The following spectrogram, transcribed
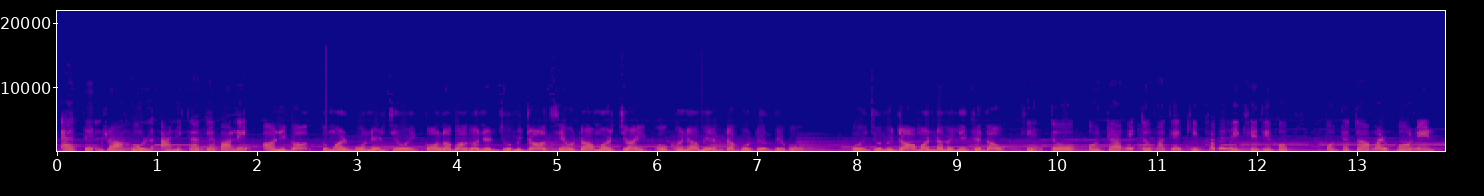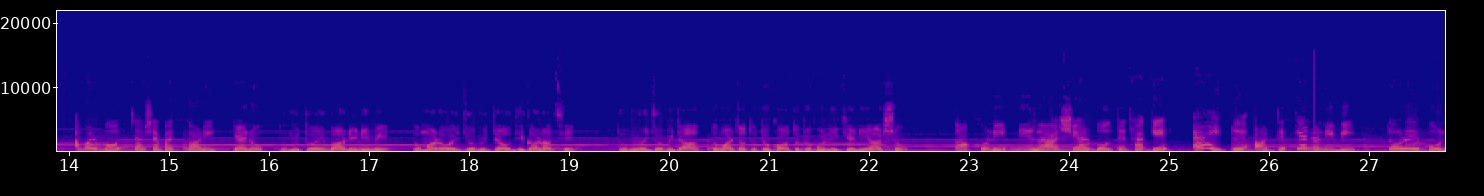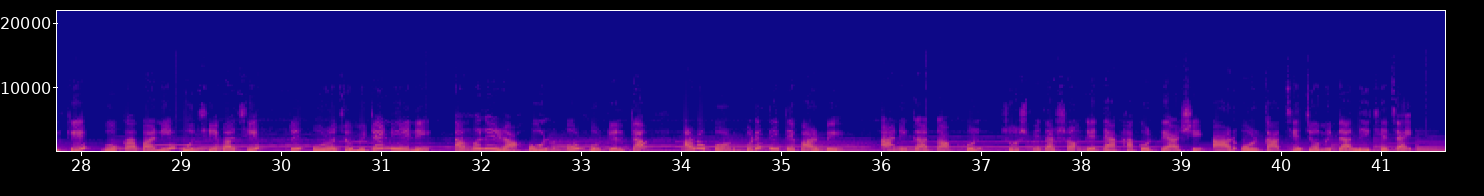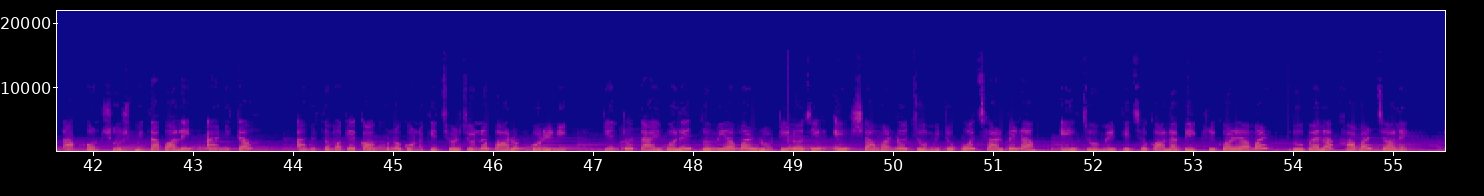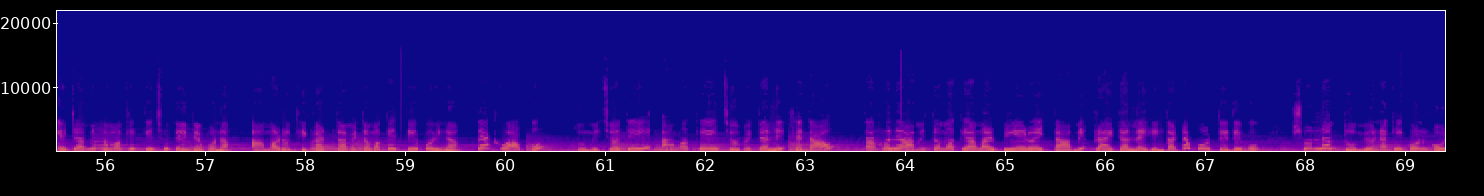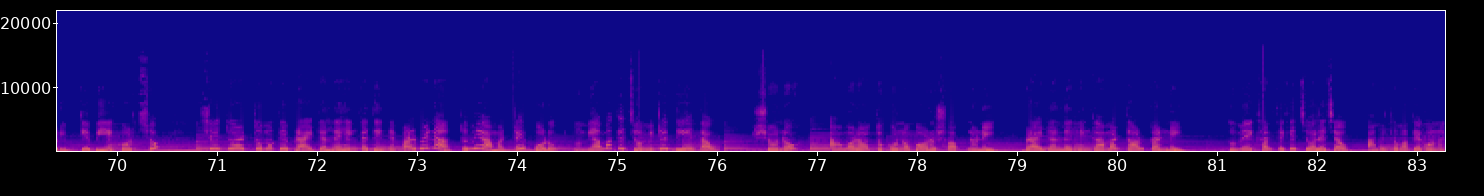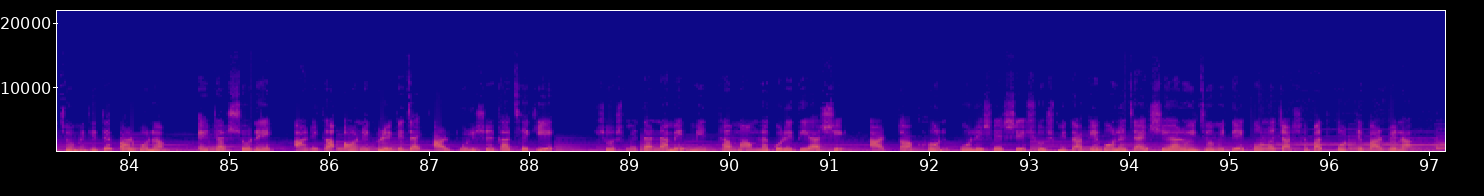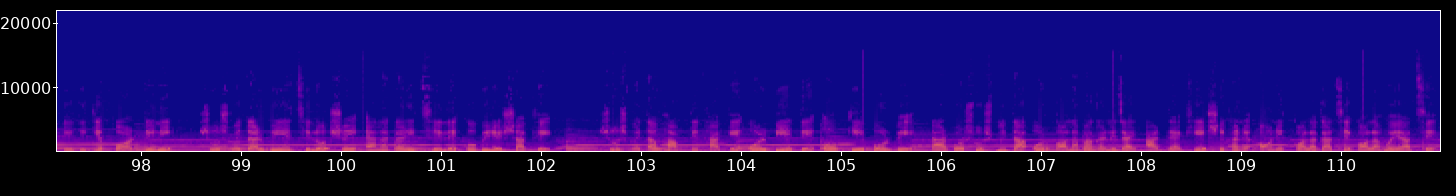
একদিন রাহুল আনিকাকে বলে আনিকা তোমার বোনের যে ওই কলা বাগানের জমিটা আছে ওটা আমার চাই। ওখানে আমি একটা হোটেল দেব। ওই জমিটা আমার নামে লিখে দাও। কিন্তু ওটা আমি তোমাকে কীভাবে লিখে দেব? ওটা তো আমার বোনের। আমার বোন চাষাবাদ করে। কেন? তুমি তো ওই বাড়িরই মেয়ে। তোমারও ওই জমিতে অধিকার আছে। তুমি ওই জমিটা তোমার যতটুকু অতটুকু লিখে নিয়ে আসো। তখনই নীলা আসে আর বলতে থাকে এই তুই অর্ধেক কেন নিবি? তোর ওই বোনকে বোকা বানিয়ে বুঝিয়ে বাঝিয়ে তুই পুরো জমিটা নিয়ে নে, তাহলে রাহুল ওর হোটেলটা আরও বড় করে দিতে পারবে। আনিকা তখন সুস্মিতার সঙ্গে দেখা করতে আসে আর ওর কাছে জমিটা লিখে যায়। তখন সুস্মিতা বলে, আনিকা, আমি তোমাকে কখনো কোনো কিছুর জন্য বারণ করিনি, কিন্তু তাই বলে তুমি আমার রুটি রোজির এই সামান্য জমিটুকুও ছাড়বে না। এই জমির কিছু কলা বিক্রি করে আমার দুবেলা খাবার চলে। এটা আমি তোমাকে কিছুতেই দেব না। আমার অধিকার তো আমি তোমাকে দেবই না। দেখো আপু, তুমি যদি আমাকে এই জমিটা লিখে দাও, তাহলে আমি তোমাকে আমার বিয়ের ওই দামি ব্রাইডাল লেহেঙ্গাটা পরতে দেব। শুনলাম তুমিও নাকি কোন গরিবকে বিয়ে করছ? সে তো আর তোমাকে ব্রাইডাল লেহেঙ্গা দিতে পারবে না। তুমি আমারটাই পরো। তুমি আমাকে জমিটা দিয়ে দাও। শোনো, আমার অত কোনো বড় স্বপ্ন নেই। ব্রাইডাল লেহেঙ্গা আমার দরকার নেই। তুমি এখান থেকে চলে যাও, আমি তোমাকে কোনো জমি দিতে পারব না। এটা শুনে আনিকা অনেক রেগে যায় আর পুলিশের কাছে গিয়ে সুস্মিতার নামে মিথ্যা মামলা করে দিয়ে আসে। আর তখন পুলিশ এসে সুস্মিতাকে বলে যায় সে আর ওই জমিতে কোনো চাষাবাদ করতে পারবে না। এদিকে পরদিনই সুস্মিতার বিয়ে ছিল সেই এলাকারই ছেলে কবিরের সাথে। সুস্মিতা ভাবতে থাকে ওর বিয়েতে ও কি পরবে। তারপর সুস্মিতা ওর কলা বাগানে যায় আর দেখে সেখানে অনেক কলা গাছে কলা হয়ে আছে।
